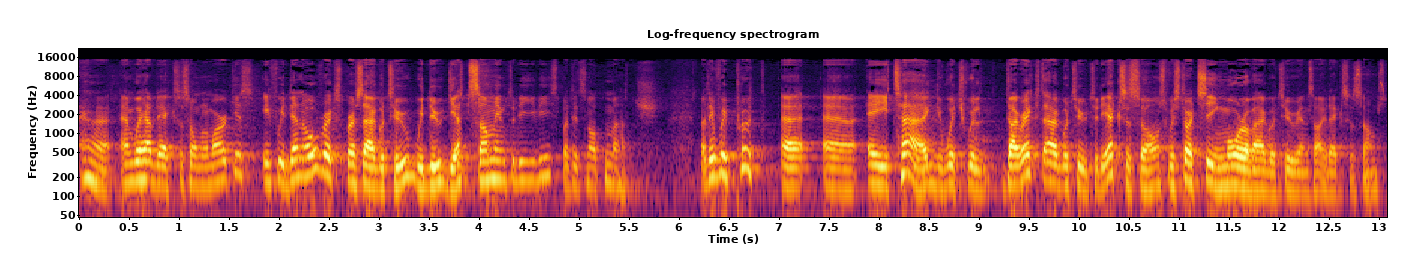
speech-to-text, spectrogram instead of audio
and we have the exosomal markers. If we then overexpress AGO2, we do get some into the EVs, but it's not much. But if we put a, a, a tag which will direct AGO2 to the exosomes, we start seeing more of AGO2 inside exosomes.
